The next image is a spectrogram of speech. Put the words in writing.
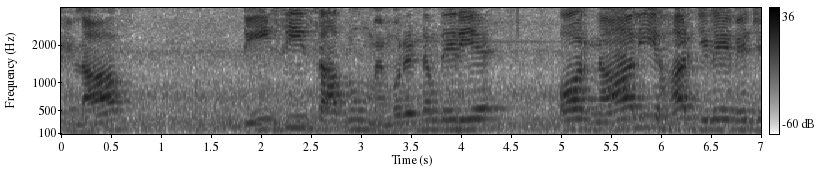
ਖਿਲਾਫ ਡੀਸੀ ਸਾਹਿਬ ਨੂੰ ਮੈਮੋਰੈਂਡਮ ਦੇ ਰਹੀ ਹੈ ਔਰ ਨਾਲ ਹੀ ਹਰ ਜ਼ਿਲ੍ਹੇ ਵਿੱਚ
